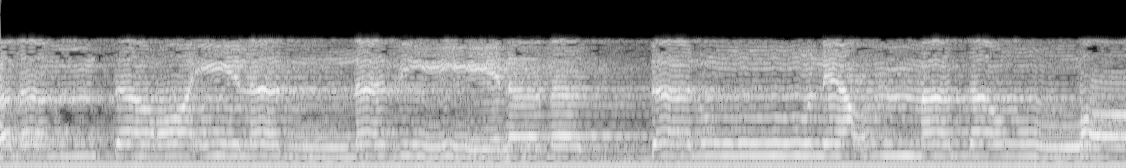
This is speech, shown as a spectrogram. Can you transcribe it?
ألم تر إلى الذين بدلوا نعمة الله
